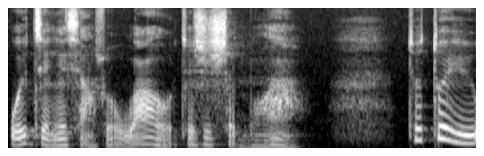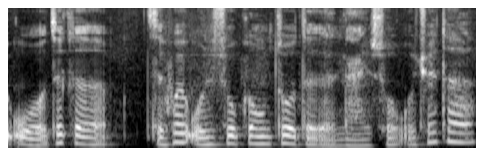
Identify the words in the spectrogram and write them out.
我整个想说，哇哦，这是什么啊？就对于我这个只会文书工作的人来说，我觉得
